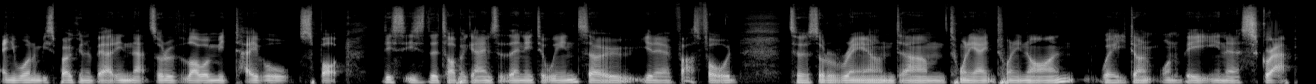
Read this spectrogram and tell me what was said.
and you want to be spoken about in that sort of lower mid table spot. This is the type of games that they need to win. So, you know, fast forward to sort of round um, 28 and 29, where you don't want to be in a scrap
